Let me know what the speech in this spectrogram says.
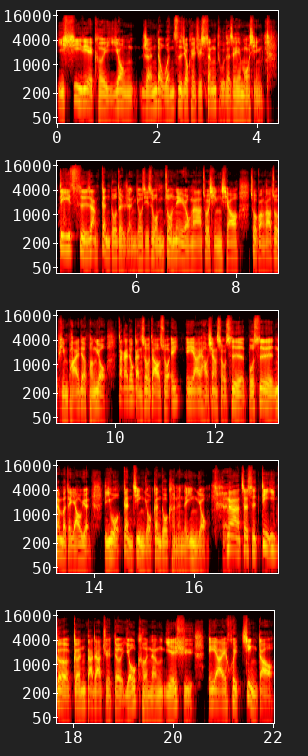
一系列可以用人的文字就可以去生图的这些模型，第一。第一次让更多的人，尤其是我们做内容啊、做行销、做广告、做品牌的朋友，大概都感受到说，哎，AI 好像首次不是那么的遥远，离我更近，有更多可能的应用。那这是第一个跟大家觉得有可能，也许 AI 会进到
